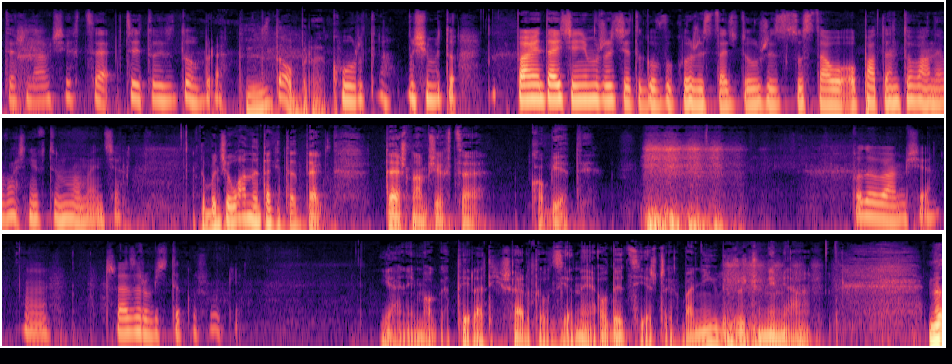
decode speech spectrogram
Też nam się chce. Ty, to jest dobre. To jest dobre. Kurde, musimy to. Pamiętajcie, nie możecie tego wykorzystać. To już jest, zostało opatentowane właśnie w tym momencie. To będzie ładny taki ten tekst. Też nam się chce kobiety. Podoba mi się. No, trzeba zrobić te koszulki. Ja nie mogę. Tyle t-shirtów z jednej audycji jeszcze chyba nigdy w życiu nie miałem. No,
